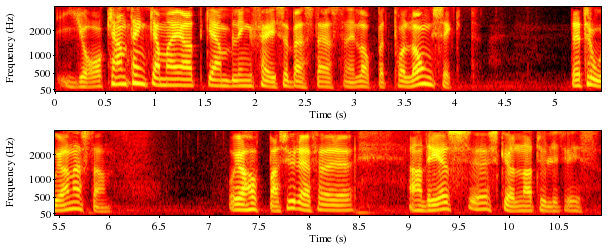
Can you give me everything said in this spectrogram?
Jag kan tänka mig att Gambling Face är bästa hästen i loppet på lång sikt. Det tror jag nästan. Och jag hoppas ju det för eh, Andres eh, skull naturligtvis.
